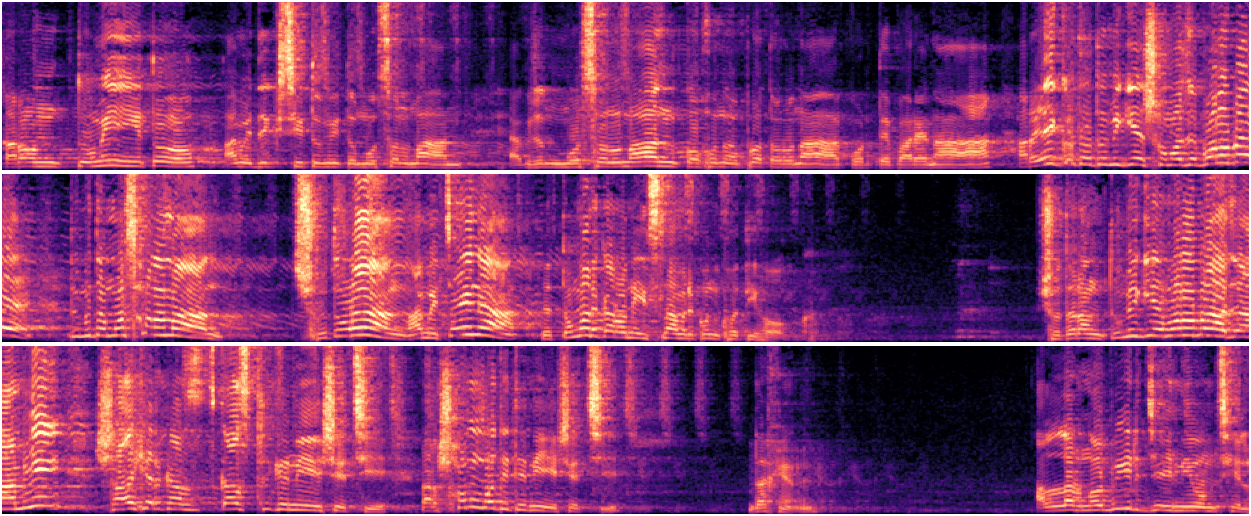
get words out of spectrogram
কারণ তুমি তো, আমি দেখছি তুমি তো মুসলমান। একজন মুসলমান কখনো প্রতারণা করতে পারে না। আর এই কথা তুমি গিয়ে সমাজে বলবে, তুমি তো মুসলমান। সুতরাং আমি চাই না যে তোমার কারণে ইসলামের কোন ক্ষতি হোক। সুতরাং তুমি গিয়ে বলবা যে আমি শাইখের কাছ কাছ থেকে নিয়ে এসেছি, তার সম্মতিতে নিয়ে এসেছি। দেখেন, আল্লাহর নবীর যে নিয়ম ছিল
